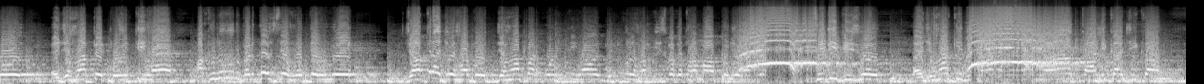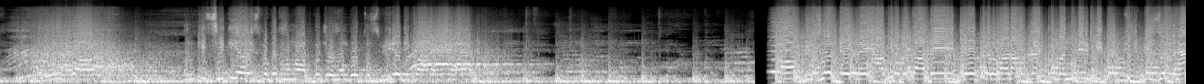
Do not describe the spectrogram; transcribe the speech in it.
को जहाँ पे पहुँचती है, अखनूर बर्दल से होते हुए यात्रा जो है वो जहाँ पर पहुँचती है, और बिल्कुल हम इस वक्त हम आपको जो है, सीधी विजुअल जहाँ की माँ कालिका जी का रूप आप उनकी सीधी इस वक्त हम आपको जो है वो तस्वीरें दिखा रहे हैं। तो देख रहे हैं, आपको बता दें जो आउटलेट मंदिर की विजुअल है,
